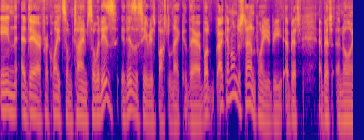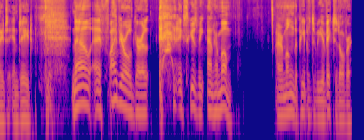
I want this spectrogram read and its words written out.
in Adare for quite some time. So it is it is a serious bottleneck there. But I can understand why you'd be a bit a bit annoyed indeed. Now, a five year old girl, excuse me, and her mum are among the people to be evicted over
